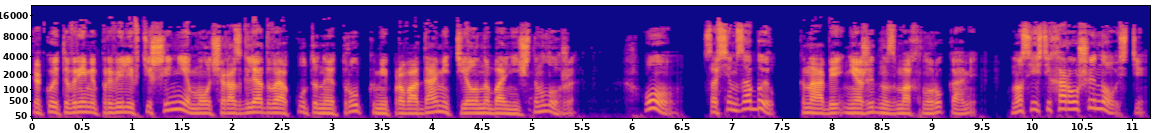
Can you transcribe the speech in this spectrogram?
Какое-то время провели в тишине, молча разглядывая окутанное трубками и проводами тело на больничном ложе. «О, совсем забыл. Кнаби неожиданно взмахнул руками. «У нас есть и хорошие новости».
